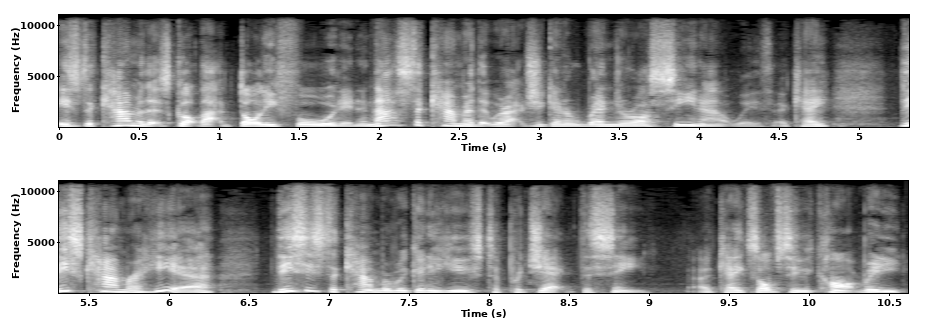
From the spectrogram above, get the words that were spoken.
is the camera that's got that dolly forward in, and that's the camera that we're actually going to render our scene out with, okay? This camera here, this is the camera we're going to use to project the scene. Okay, so obviously we can't really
